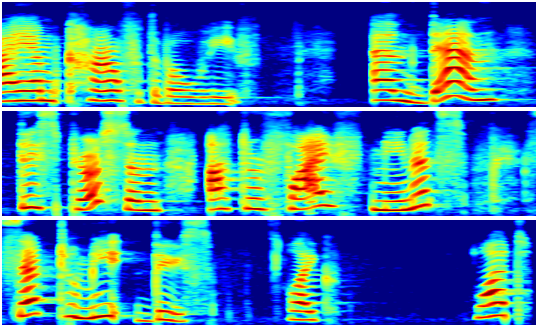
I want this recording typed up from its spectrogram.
I am comfortable with. And then this person, after five minutes, said to me this like, What?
